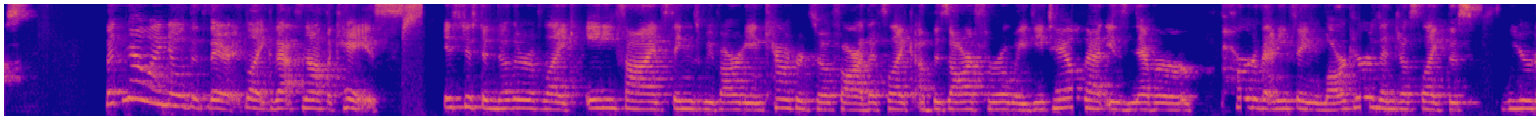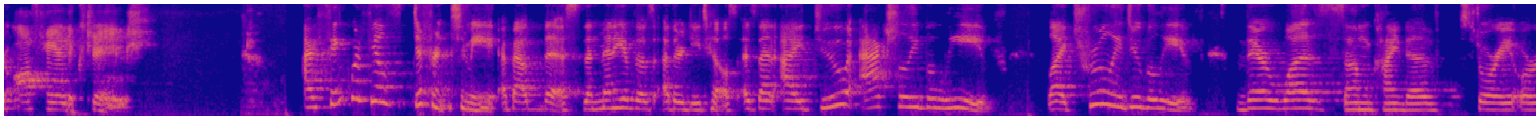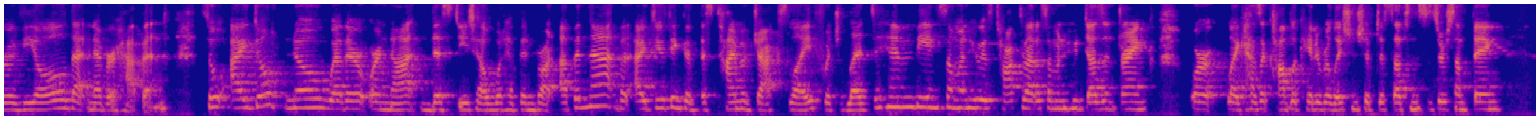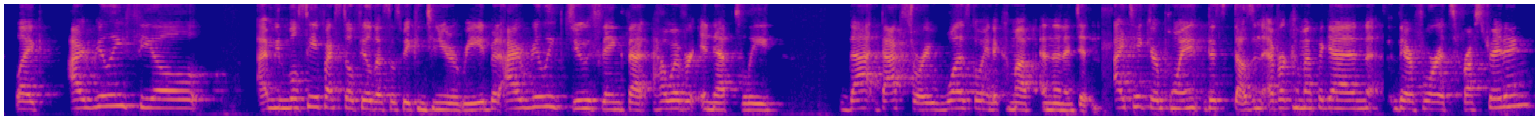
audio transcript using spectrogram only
But now i know that there like that's not the case. It's just another of like 85 things we've already encountered so far that's like a bizarre throwaway detail that is never part of anything larger than just like this weird offhand exchange I think what feels different to me about this than many of those other details is that I do actually believe, like, truly do believe, there was some kind of story or reveal that never happened. So I don't know whether or not this detail would have been brought up in that, but I do think that this time of Jack's life, which led to him being someone who is talked about as someone who doesn't drink or like has a complicated relationship to substances or something, like I really feel I mean, we'll see if I still feel this as we continue to read, but I really do think that, however ineptly that backstory was going to come up and then it didn't. I take your point. This doesn't ever come up again. Therefore, it's frustrating.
